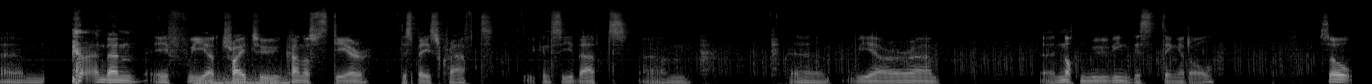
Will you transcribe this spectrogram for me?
Um, and then if we uh, try to kind of steer the spacecraft, you can see that um, uh, we are um, uh, not moving this thing at all. So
